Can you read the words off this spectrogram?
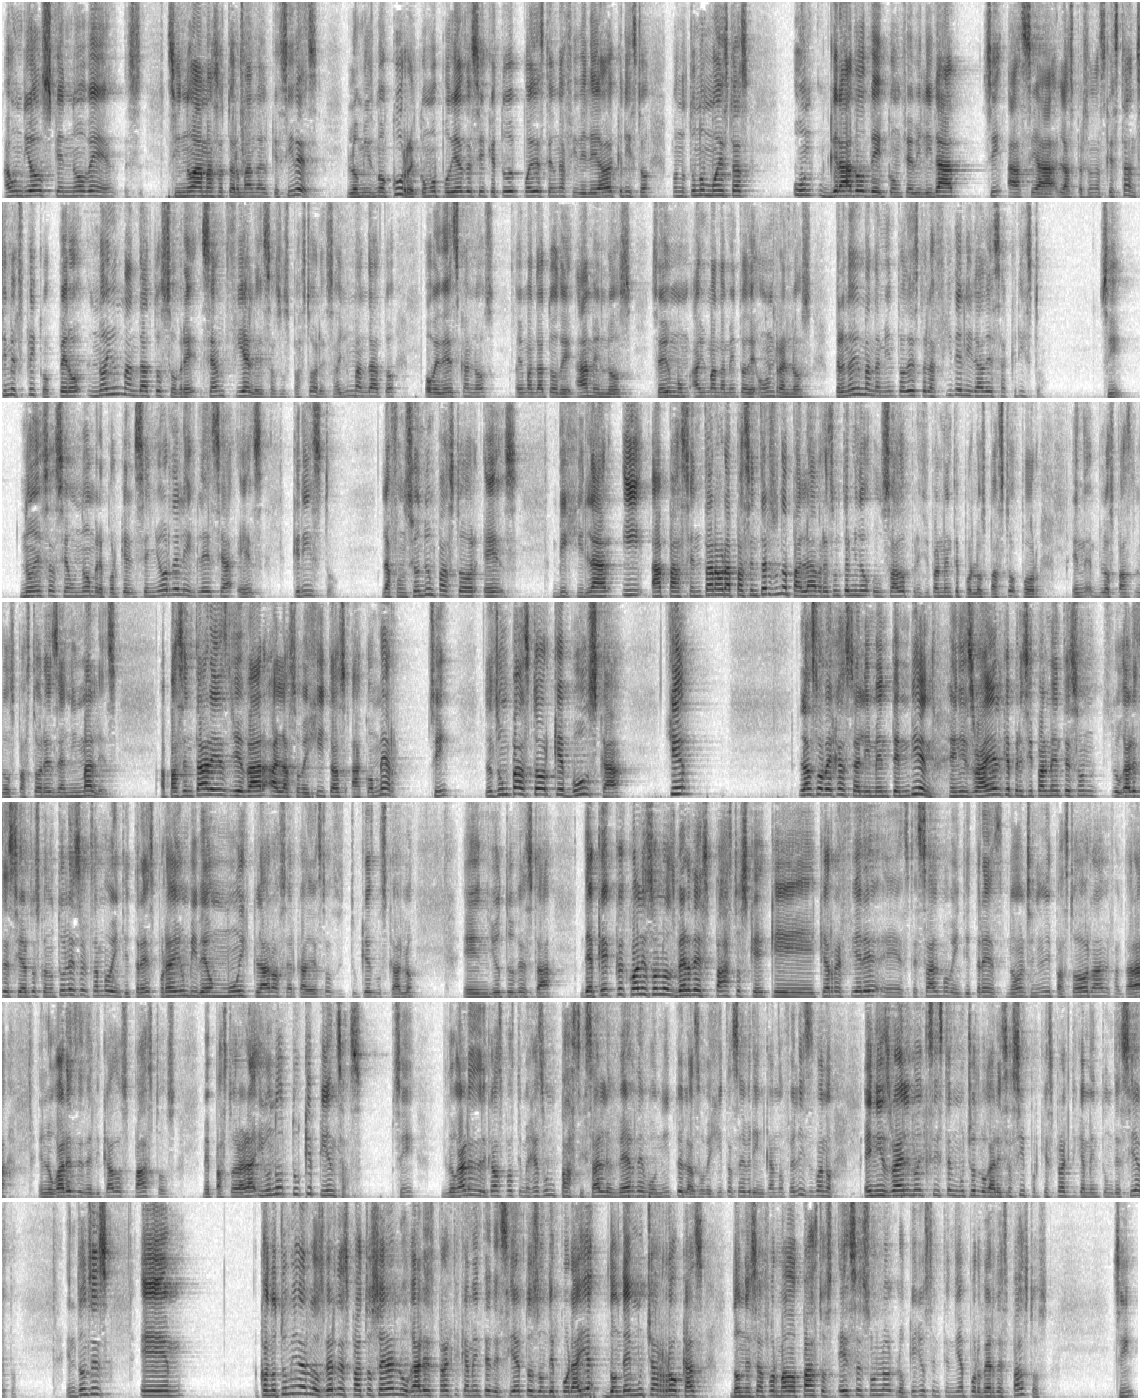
a un Dios que no ves si no amas a tu hermano al que sí ves? lo mismo ocurre. ¿Cómo podías decir que tú puedes tener una fidelidad a Cristo cuando tú no muestras un grado de confiabilidad hacia las personas que están? Sí me explico, pero no hay un mandato sobre sean fieles a sus pastores. Hay un mandato, obedézcanlos, hay un mandato de ámenlos, hay, un, hay un mandamiento de honranlos, pero no hay un mandamiento de esto. La fidelidad es a Cristo. ¿sí? No es hacia un hombre, porque el Señor de la iglesia es Cristo. La función de un pastor es vigilar y apacentar. Ahora, apacentar es una palabra, es un término usado principalmente por los, por, los, pastores de animales. Apacentar es llevar a las ovejitas a comer, ¿sí? Entonces, un pastor que busca que las ovejas se alimenten bien. En Israel, que principalmente son lugares desiertos, cuando tú lees el Salmo 23, por ahí hay un video muy claro acerca de esto, si tú quieres buscarlo en YouTube está, de qué, cuáles son los verdes pastos que, que, refiere este Salmo 23, ¿no? El Señor mi pastor, nada me faltará, en lugares de delicados pastos me pastorará. Y uno, ¿tú qué piensas? ¿Sí? Lugares de delicados pastos, te imaginas un pastizal verde bonito y las ovejitas ahí brincando felices. Bueno, en Israel no existen muchos lugares así porque es prácticamente un desierto. Entonces, eh, cuando tú miras los verdes pastos, eran lugares prácticamente desiertos donde por ahí, donde hay muchas rocas, donde se han formado pastos. Eso son lo, que ellos entendían por verdes pastos. ¿Sí?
